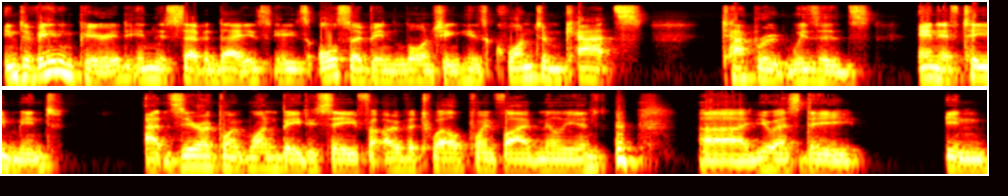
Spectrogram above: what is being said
intervening period, in this seven days, he's also been launching his Quantum Cats Taproot Wizards NFT mint at 0.1 BTC for over 12.5 million uh, USD in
